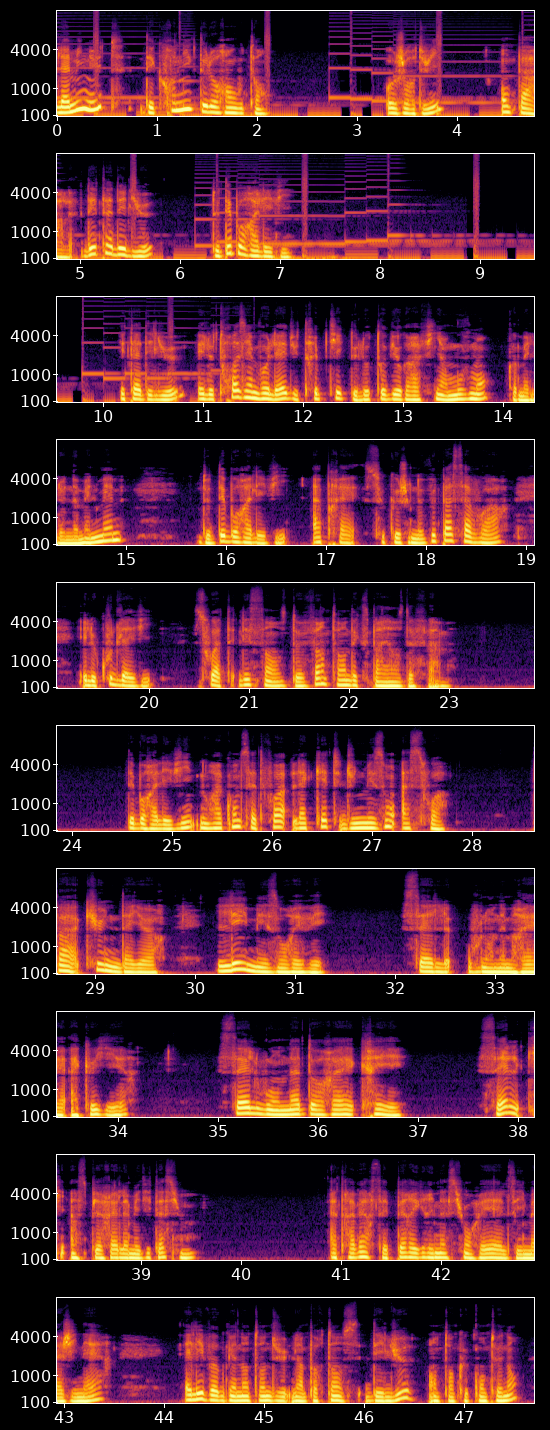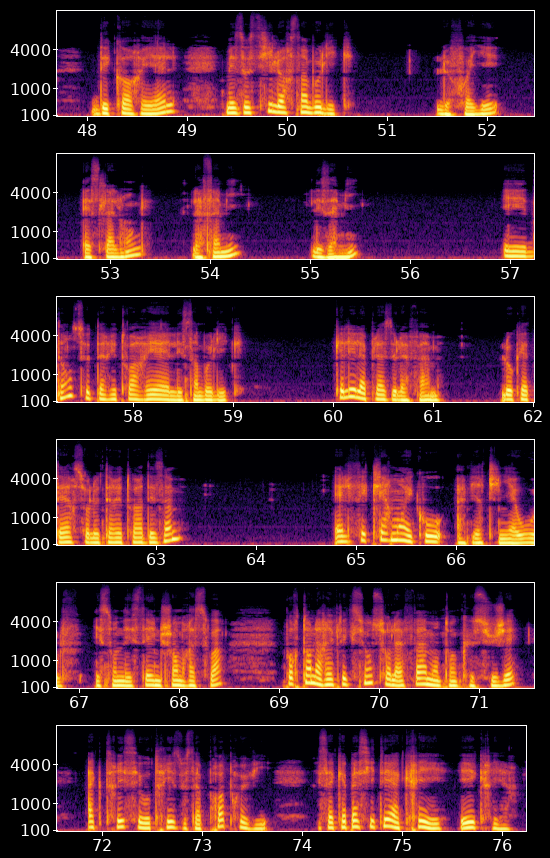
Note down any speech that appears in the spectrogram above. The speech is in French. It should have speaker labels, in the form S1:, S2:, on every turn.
S1: La minute des chroniques de Laurent Houtan. Aujourd'hui, on parle d'état des lieux de Déborah Lévy. État des lieux est le troisième volet du triptyque de l'autobiographie en mouvement, comme elle le nomme elle-même, de Déborah Lévy, après Ce que je ne veux pas savoir et Le coup de la vie, soit l'essence de 20 ans d'expérience de femme. Déborah Lévy nous raconte cette fois la quête d'une maison à soi. Pas qu'une d'ailleurs, les maisons rêvées, celles où l'on aimerait accueillir, celles où on adorait créer, celles qui inspiraient la méditation. À travers ces pérégrinations réelles et imaginaires, elle évoque bien entendu l'importance des lieux en tant que contenants, des corps réels, mais aussi leur symbolique. Le foyer, est-ce la langue, la famille, les amis? Et dans ce territoire réel et symbolique, quelle est la place de la femme? Locataire sur le territoire des hommes? Elle fait clairement écho à Virginia Woolf et son essai Une chambre à soi, portant la réflexion sur la femme en tant que sujet, actrice et autrice de sa propre vie et sa capacité à créer et écrire.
